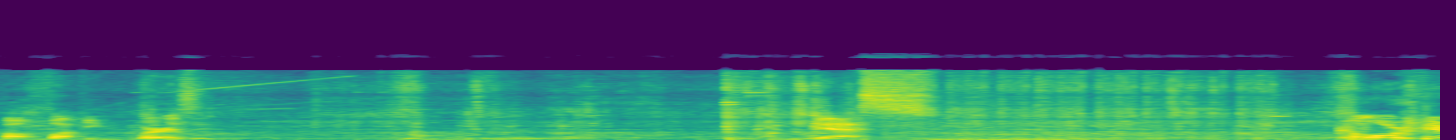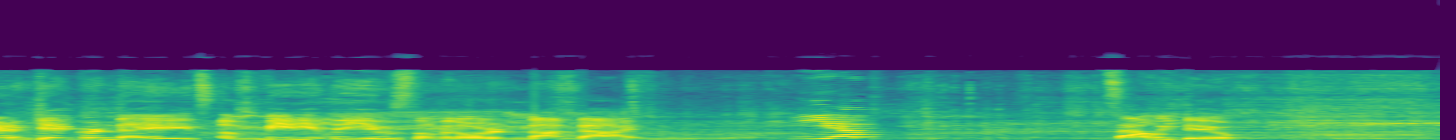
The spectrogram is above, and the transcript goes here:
Oh fucking, where is it? Yes. Come over here to get grenades, immediately use them in order to not die. Yep. That's how we do.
